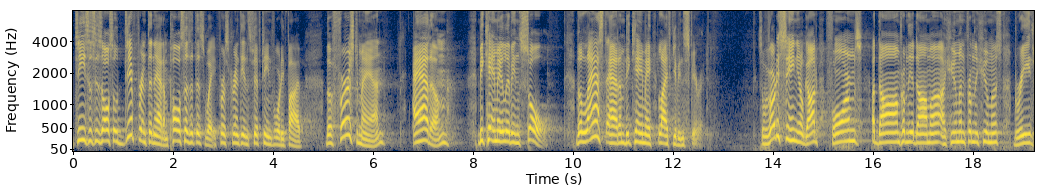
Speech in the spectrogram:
Jesus is also different than Adam. Paul says it this way 1 Corinthians 15 45. The first man, Adam, became a living soul. The last Adam became a life giving spirit. So we've already seen, you know, God forms Adam from the Adama, a human from the humus, breathes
